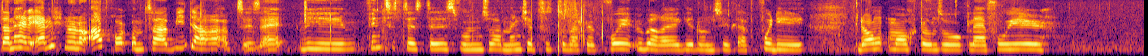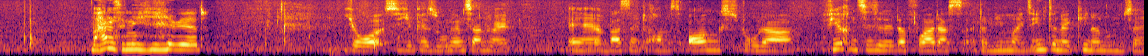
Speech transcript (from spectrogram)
dann hätte ich eigentlich nur noch eine Frage, und zwar, wie, da, wie findest du das, das, wenn so ein Mensch jetzt zum Beispiel voll überreagiert und sich gleich voll die Gedanken macht und so gleich voll wahnsinnig wird? Ja, solche Personen sind halt, äh, weiß nicht, haben sie Angst oder fürchten sie sich davor, dass dann nicht mehr ins Internet können und seine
